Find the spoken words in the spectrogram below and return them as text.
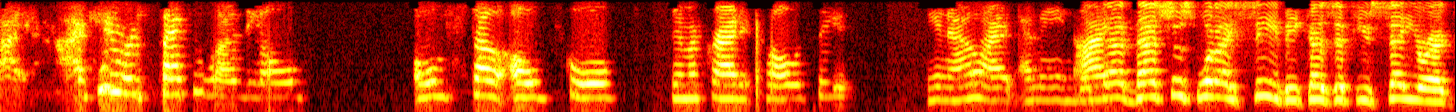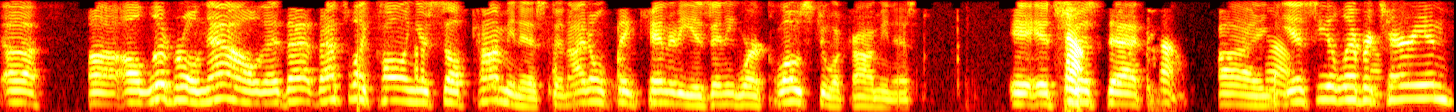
I I can respect a lot of the old old stuff, old school Democratic policies. You know, I I mean, But I that, that's just what I see because if you say you're a, a a liberal now, that, that that's like calling yourself communist, and I don't think Kennedy is anywhere close to a communist. It, it's No. just that uh, No. is he a libertarian?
